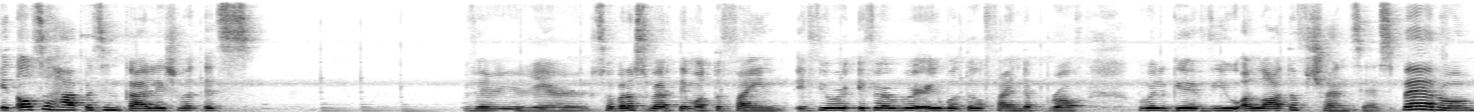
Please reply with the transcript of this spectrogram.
It also happens in college, but it's very rare. Sobrang swerte mo to find, if you were, if you were able to find a prof who will give you a lot of chances. Pero,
